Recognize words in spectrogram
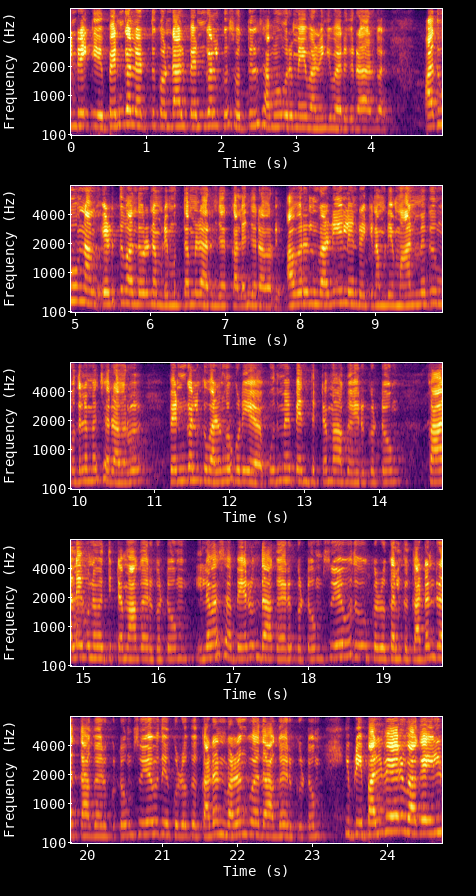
இன்றைக்கு பெண்கள் எடுத்துக்கொண்டால் பெண்களுக்கு சொத்தில் சம உரிமை வழங்கி வருகிறார்கள். அதுவும் நம் எடுத்து வந்தவர் நம்முடைய முத்தமிழ் அறிஞர் கலைஞர் அவர்கள். அவரின் வழியில் இன்றைக்கு நம்முடைய மாண்புமிகு முதலமைச்சர் அவர்கள் பெண்களுக்கு வழங்கக்கூடிய புதுமை பெண் திட்டமாக இருக்கட்டும் காலை உணவு திட்டமாக இருக்கட்டும் இலவச பேருந்தாக இருக்கட்டும் சுய உதவி குழுக்களுக்கு கடன் ரத்தாக இருக்கட்டும் சுய உதவி குழுக்கு கடன் வழங்குவதாக இருக்கட்டும் இப்படி பல்வேறு வகையில்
